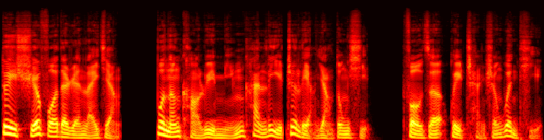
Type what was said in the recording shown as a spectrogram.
对学佛的人来讲，不能考虑名和利这两样东西，否则会产生问题。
